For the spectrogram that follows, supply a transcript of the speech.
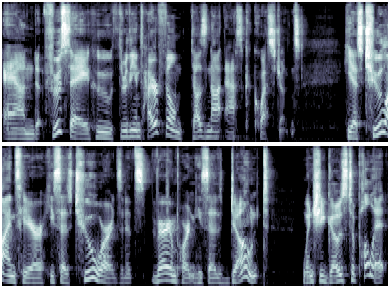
And Fuse, who through the entire film does not ask questions, he has two lines here. He says two words, and it's very important. He says, Don't, when she goes to pull it,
